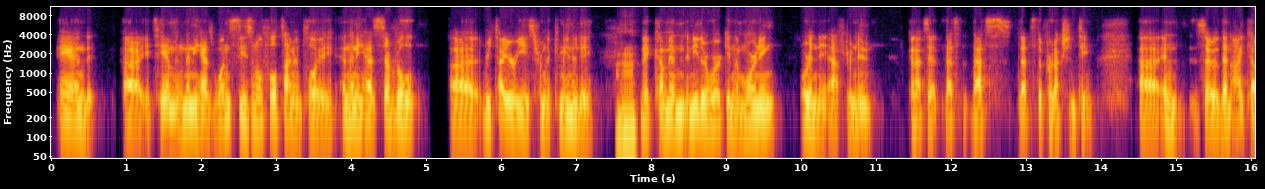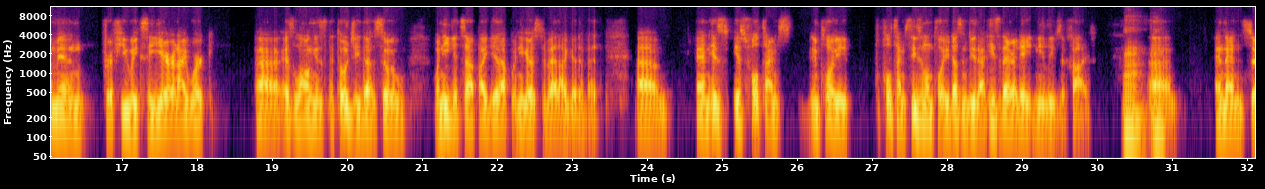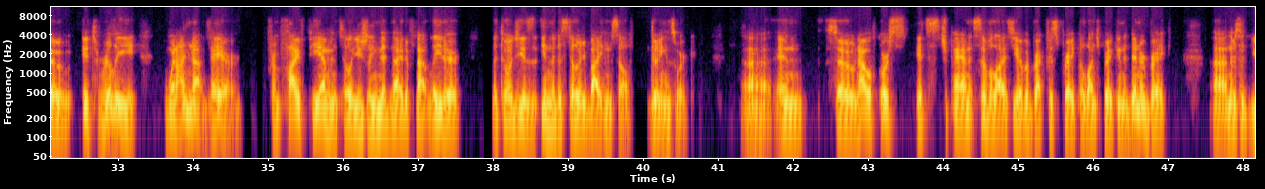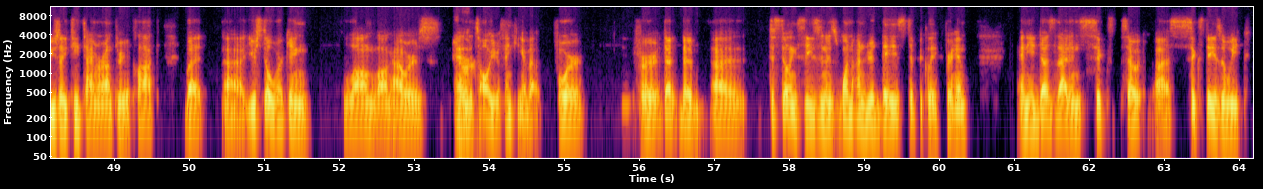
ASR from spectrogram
And uh, it's him, and then he has one seasonal full time employee, and then he has several uh, retirees from the community Mhm. that come in and either work in the morning or in the afternoon, and that's it. That's that's that's the production team. Uh, and so then I come in for a few weeks a year, and I work uh, as long as the Toji does. So when he gets up, I get up. When he goes to bed, I go to bed. Um, and his his full time employee, full time seasonal employee, doesn't do that. He's there at eight and he leaves at five. Mm, mm. Um, and then so it's really when I'm not there from 5 p.m. until usually midnight, if not later, the Toji is in the distillery by himself doing his work. Uh, and so now, of course, it's Japan, it's civilized. You have a breakfast break, a lunch break, and a dinner break. Uh, and there's a, usually tea time around three o'clock, but uh, you're still working long, long hours, and Sure. it's all you're thinking about for for the the uh, distilling season is 100 days typically for him. and he does that in six so uh, six days a week,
